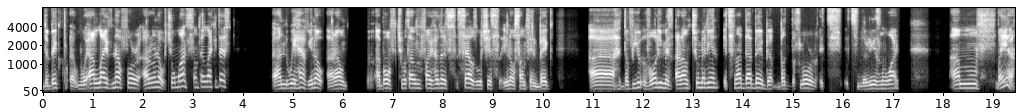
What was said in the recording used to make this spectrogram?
the big uh, we are live now for i don't know two months something like this. And we have you know around above 2500 cells which is you know something big. Uh the view volume is around 2 million. It's not that big but, but the floor it's it's the reason why. Um but yeah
